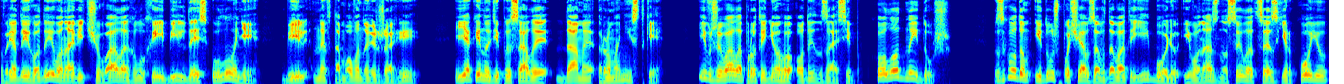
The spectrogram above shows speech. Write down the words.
В ряди годи вона відчувала глухий біль десь у лоні, біль невтамованої жаги, як іноді писали дами романістки, і вживала проти нього один засіб холодний душ. Згодом і душ почав завдавати їй болю, і вона зносила це з гіркою,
